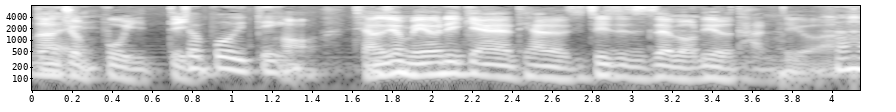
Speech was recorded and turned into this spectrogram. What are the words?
那就不一定，就不一定。哦。听就没有你刚才听的，这次这部你就谈掉啊。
